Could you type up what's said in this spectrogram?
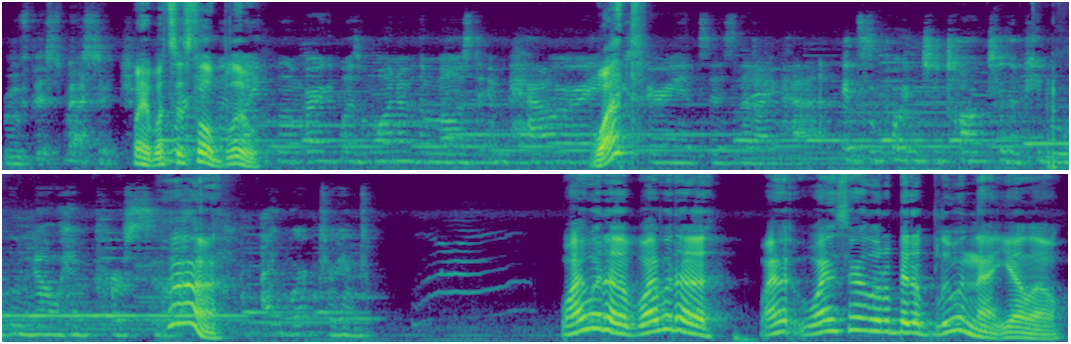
Proof this message. Wait, what's this little blue? Bloomberg was one of the most empowering What? experiences that I've had. It's important to talk to the people who know him personally. Huh? I worked for him. Why would a why would a why why is there a little bit of blue in that yellow?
